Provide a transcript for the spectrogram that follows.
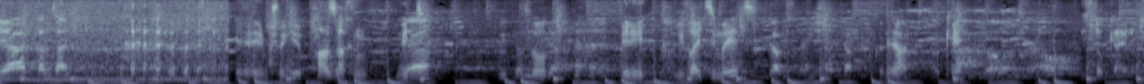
Ja, kann sein. Er nimmt schon hier ein paar Sachen mit. Ja. So. Benny, wie weit sind wir jetzt? Ich glaube, wir sind eigentlich. Können Ja, okay. Sieht doch geil aus.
